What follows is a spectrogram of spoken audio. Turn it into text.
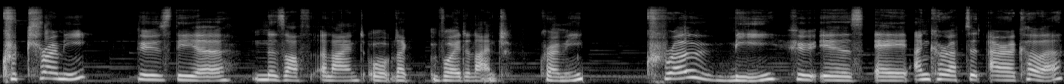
Crotromi, who's the uh, N'Zoth aligned or like void aligned Chromie. Chromie, who is a uncorrupted Arakkoa,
